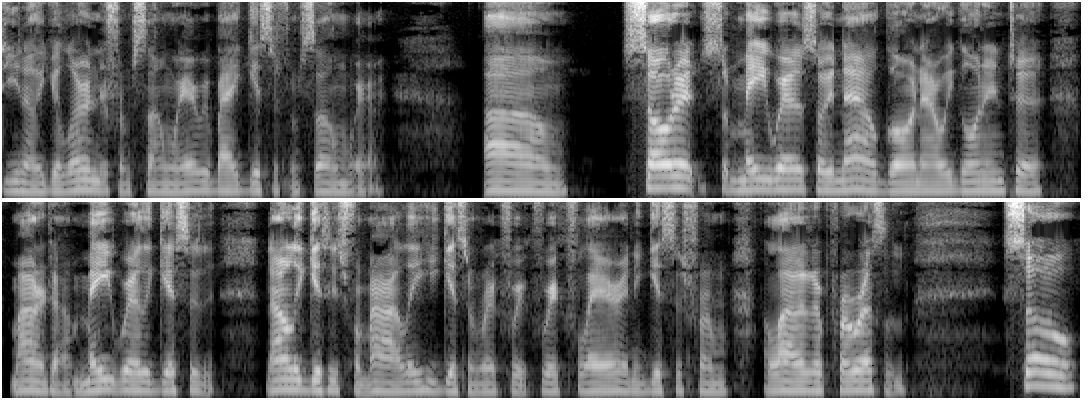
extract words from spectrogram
you know, you learned it from somewhere. Everybody gets it from somewhere. Um, so that so Mayweather, so now going now we going into modern time. Mayweather gets it not only gets it from Ali, he gets it from Ric, Rick, Ric Flair, and he gets it from a lot of the pro wrestling. So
